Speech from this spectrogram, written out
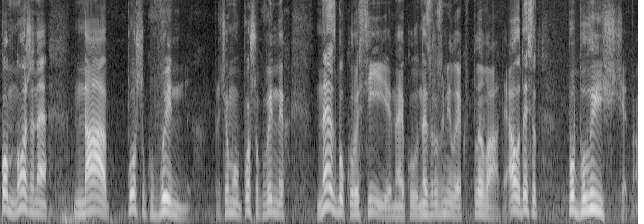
помножене на пошук винних. Причому пошук винних не з боку Росії, на яку не зрозуміло, як впливати, а от десь от поближче там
